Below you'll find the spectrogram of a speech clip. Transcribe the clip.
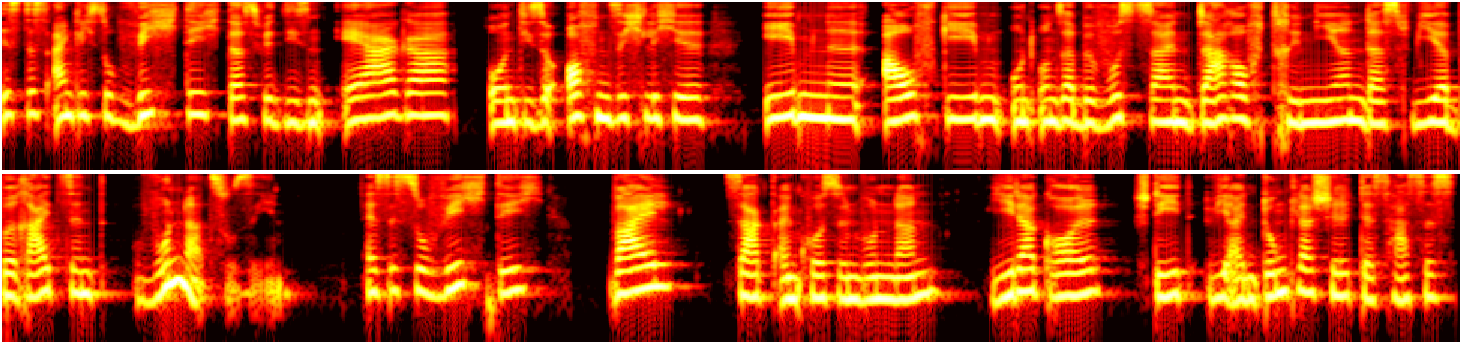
ist es eigentlich so wichtig, dass wir diesen Ärger und diese offensichtliche Ebene aufgeben und unser Bewusstsein darauf trainieren, dass wir bereit sind, Wunder zu sehen? Es ist so wichtig, weil, sagt ein Kurs in Wundern, jeder Groll steht wie ein dunkler Schild des Hasses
